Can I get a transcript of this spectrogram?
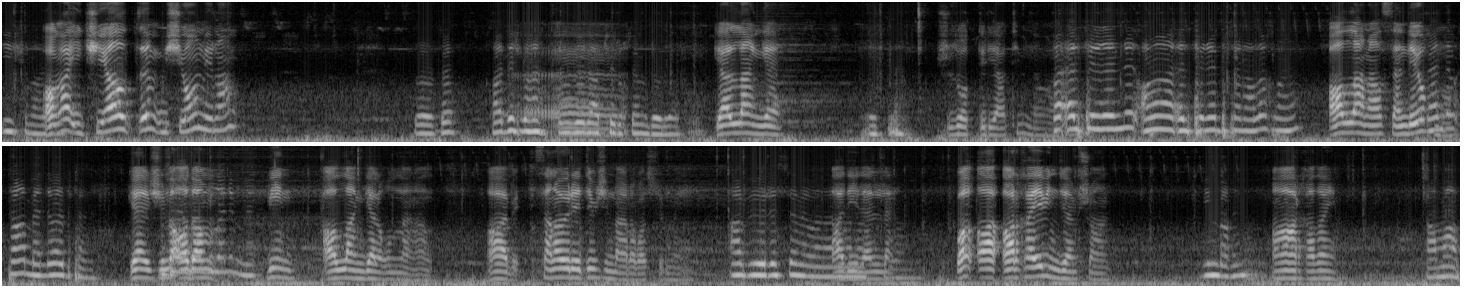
giy şunu hadi. Aga ikiye aldım. Bir şey olmuyor lan. Gördü. Kardeş ben seni böyle Ee. atıyorduk seni böyle atıyorduk. Gel lan gel. Bekle. Şu zottiri atayım da var. Bak el fenerini ana el bir tane alak lan. Al lan al sende yok Ben mu? de tamam bende var bir tane. Gel şimdi Bir adam bin. Al lan gel kullan al. Abi sana öğreteyim şimdi araba sürmeyi. Abi öğretsene bana. Hadi ilerle. Bak a- arkaya bineceğim şu an. Bin bakayım. Aa arkadayım. Tamam.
